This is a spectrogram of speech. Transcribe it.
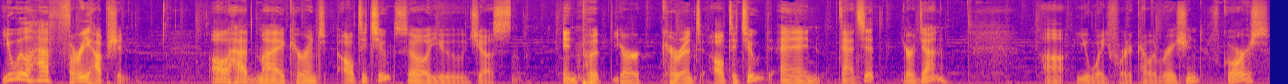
You will have three options. I'll add my current altitude, so you just input your current altitude and that's it, you're done. Uh, you wait for the calibration, of course,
